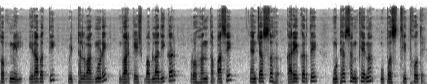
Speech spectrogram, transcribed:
स्वप्नील इराबत्ती विठ्ठल वाघमोडे द्वारकेश बबलादीकर रोहन तपासे यांच्यासह कार्यकर्ते मोठ्या संख्येनं उपस्थित होते.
